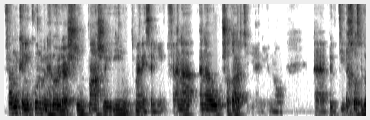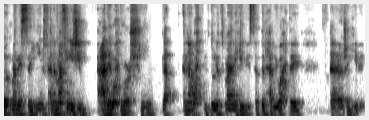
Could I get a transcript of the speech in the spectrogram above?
فممكن يكون من هدول ال 20 12 جيدين و8 سيئين. فأنا أنا وشطارتي يعني إنه آه بدي أخلص من هدول 8 سيئين فأنا ما فيني أجيب عادة 21 لا أنا واحدة من هدول الثمانيه هي اللي أستبدلها بوحدة آه جيدة.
